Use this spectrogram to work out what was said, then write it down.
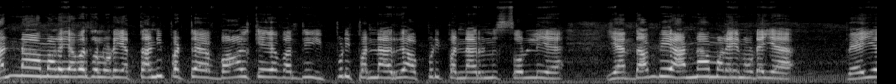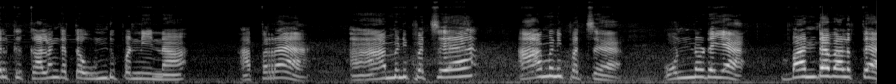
அண்ணாமலை அவர்களுடைய தனிப்பட்ட வாழ்க்கையை வந்து இப்படி பண்ணாரு அப்படி பண்ணாருன்னு சொல்லி என் தம்பி அண்ணாமலையினுடைய பெயருக்கு களங்கத்தை உண்டு பண்ணினா அப்புறம் ஆமணி பச்சை ஆமணி பச்சை. உன்னுடைய வண்டவாளத்தை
